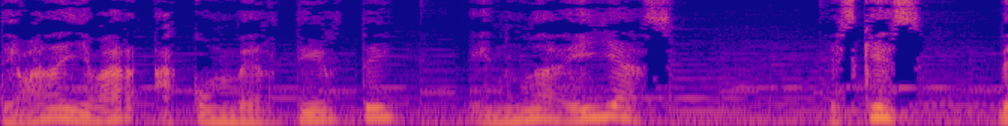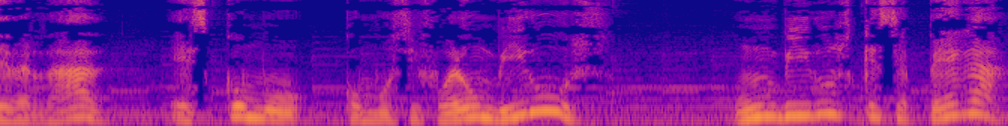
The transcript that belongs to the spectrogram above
te van a llevar a convertirte en una de ellas. Es que es, de verdad, es como, como si fuera un virus, un virus que se pega.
